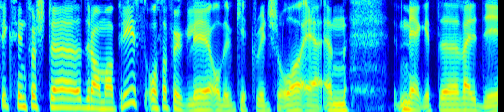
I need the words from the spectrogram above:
fikk sin første dramapris, og selvfølgelig Olive Kittridge og er en meget verdig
